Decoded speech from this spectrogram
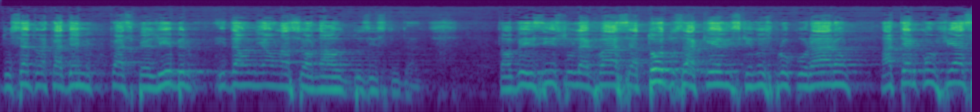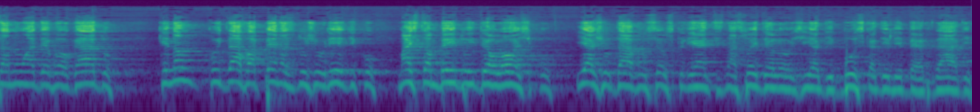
do Centro Acadêmico Casper Libero e da União Nacional dos Estudantes. Talvez isso levasse a todos aqueles que nos procuraram a ter confiança num advogado que não cuidava apenas do jurídico, mas também do ideológico e ajudava os seus clientes na sua ideologia de busca de liberdade,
